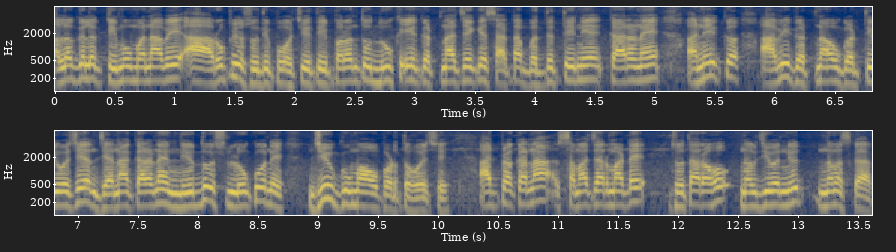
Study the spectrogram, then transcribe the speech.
અલગ અલગ ટીમો બનાવી આ આરોપીઓ સુધી પહોંચી હતી. પરંતુ દુઃખ એ ઘટના છે કે સાટા પદ્ધતિને કારણે અનેક આવી ઘટનાઓ ઘટતી હોય છે જેના કારણે નિર્દોષ લોકોને જીવ ગુમાવવો પડતો હોય છે. આ જ પ્રકારના સમાચાર માટે જોતા રહો નવજીવન ન્યૂઝ. નમસ્કાર.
